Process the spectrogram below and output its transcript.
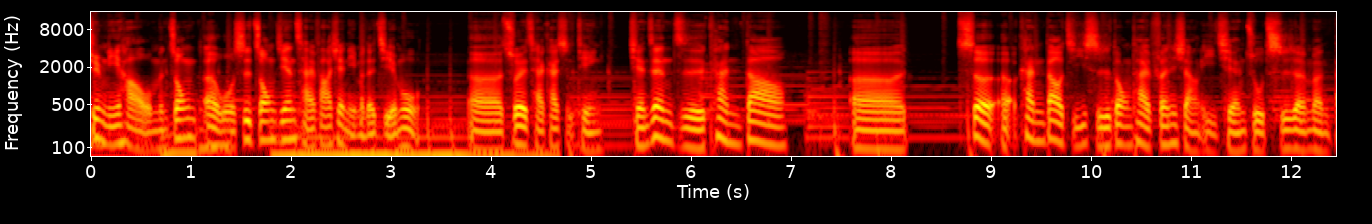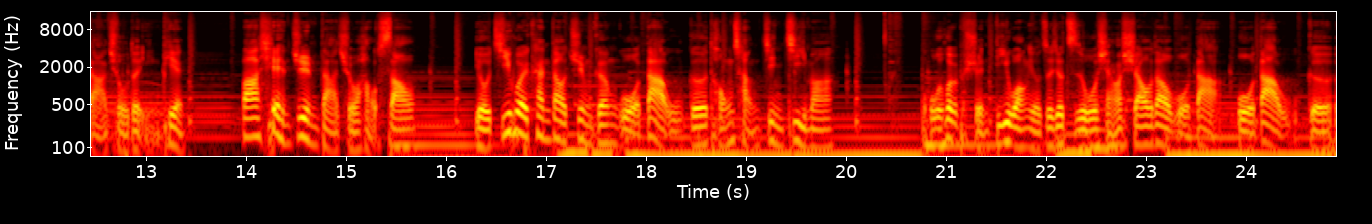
，Jim 你好，我们中呃我是中间才发现你们的节目，呃，所以才开始听。前阵子看到呃社呃看到即时动态分享以前主持人们打球的影片，发现 Jim 打球好骚。有机会看到 Jim 跟我大五哥同场竞技吗？”我会选低网友，这就指我想要消到我大我大五哥，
